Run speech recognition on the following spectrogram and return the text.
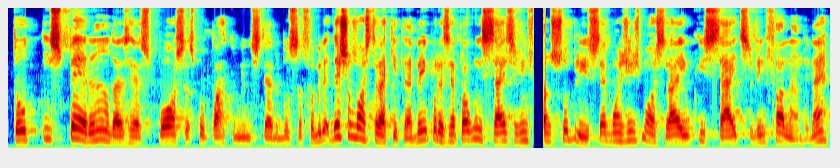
estou esperando as respostas por parte do Ministério do Bolsa Família. Deixa eu mostrar aqui também, por exemplo, alguns sites vêm falando sobre isso. É bom a gente mostrar aí o que os sites vêm falando, né?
